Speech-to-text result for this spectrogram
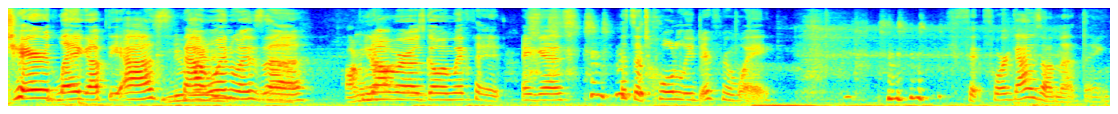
chair leg up the ass. New that way one was uh I mean, not where I was going with it. I guess it's a totally different way. Fit four guys on that thing.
